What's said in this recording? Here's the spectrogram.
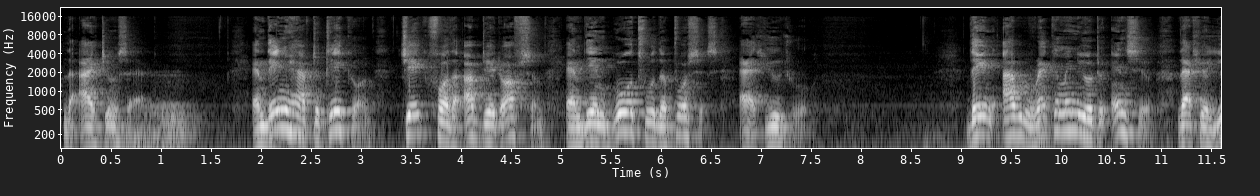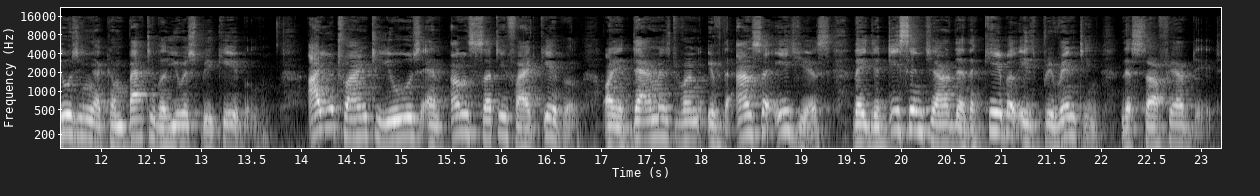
the iTunes app. And then you have to click on check for the update option and then go through the process as usual. Then I would recommend you to ensure that you're using a compatible USB cable. Are you trying to use an uncertified cable or a damaged one? If the answer is yes, there is a decent chance that the cable is preventing the software update.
